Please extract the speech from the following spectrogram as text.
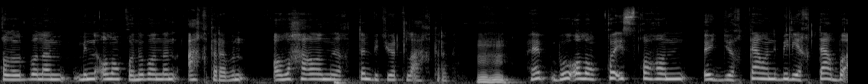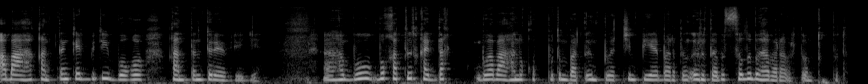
колор болан мен олонқону болан ахтарабын ола хагаланыктан битүртла ахтарабын. Хеп бу олонқо исқохон өйдүктә уны билектә бу абаха кантан келбити бу кантан төрөбүдү. Аха бу бу катыр кайдак бу абаханы коппутун бартын пырчын пиер бартын ыртабы сылы быха барабыртын туппут.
